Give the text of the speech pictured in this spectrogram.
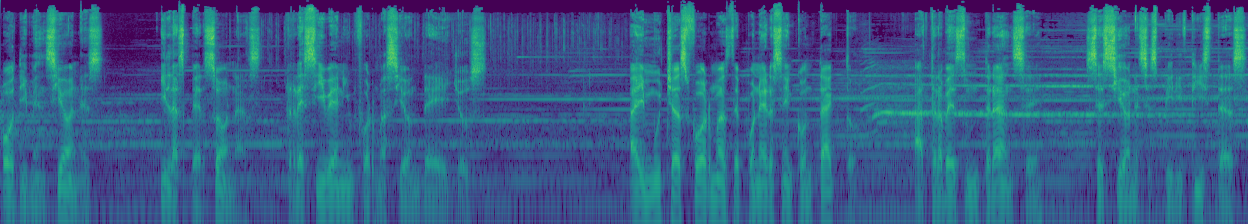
o dimensiones y las personas reciben información de ellos. Hay muchas formas de ponerse en contacto, a través de un trance, sesiones espiritistas,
